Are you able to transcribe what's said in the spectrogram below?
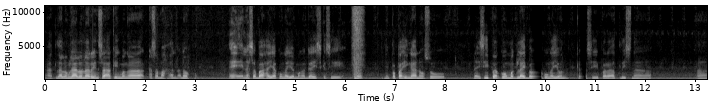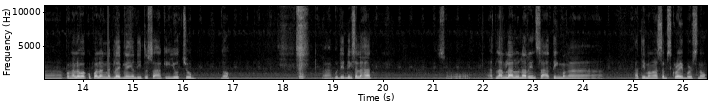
At lalong-lalo na rin sa aking mga kasamahan, ano? Eh, nasa bahay ako ngayon, mga guys, kasi nagpapahinga, no? So, naisipan kong mag-live ako ngayon kasi para at least na ah, pangalawa ko palang nag-live ngayon dito sa aking YouTube, no? Ah, good evening sa lahat. So, at lang lalo na rin sa ating mga ating mga subscribers, no?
